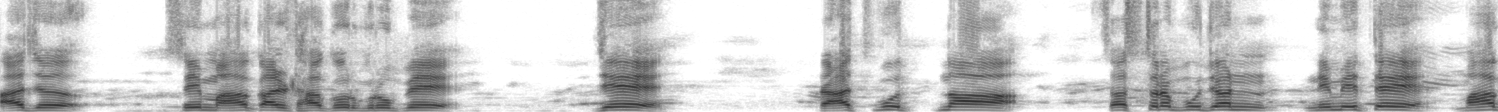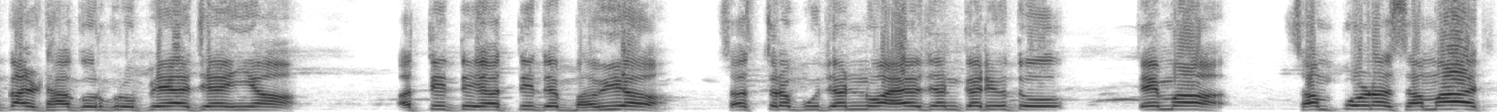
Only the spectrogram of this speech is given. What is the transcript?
આજ શ્રી મહાકાલ ઠાકોર ગ્રુપે જે રાજપૂતના શસ્ત્ર પૂજન નિમિત્તે મહાકાલ ઠાકોર ગ્રુપે આજે અહીંયા અતિથિ અતિથિ ભવ્ય શસ્ત્ર પૂજનનું આયોજન કર્યું હતું. તેમાં સંપૂર્ણ સમાજ,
